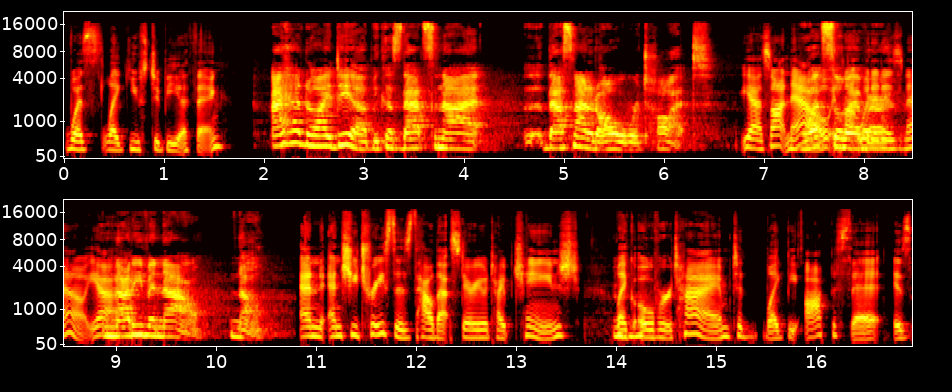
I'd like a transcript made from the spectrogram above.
was like used to be a thing. I had no idea because that's not that's not at all what we're taught. Yeah, it's not now. It's not what it is now. Yeah. Not even now. No. and and she traces how that stereotype changed like Mm-hmm. over time to like the opposite is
